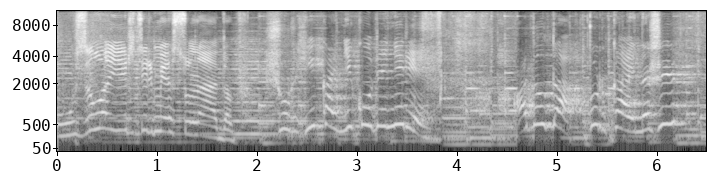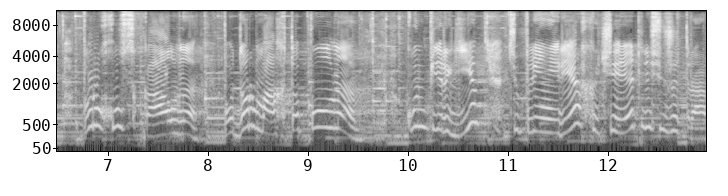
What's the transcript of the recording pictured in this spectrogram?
узыла ертерме сунадып. Шурги каникул денере. Energie. Нажи. Пурхускалны, подурмахта пулны. Кумпирги, тюпленерех, черетли сюжетра.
